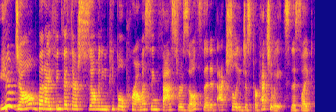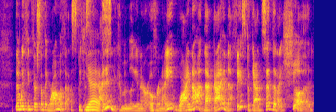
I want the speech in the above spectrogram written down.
You don't, but I think that there's so many people promising fast results that it actually just perpetuates this like then we think there's something wrong with us because like, I didn't become a millionaire overnight. Why not? That guy in that Facebook ad said that I should.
